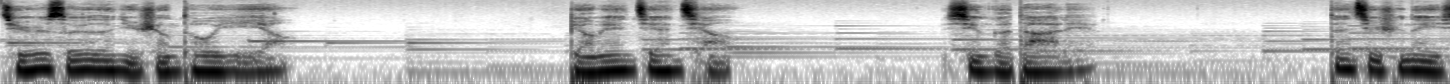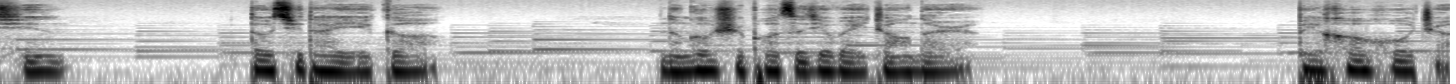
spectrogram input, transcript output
其实所有的女生都一样，表面坚强，性格大咧，但其实内心都期待一个。识破自己伪装的人，被呵护着，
